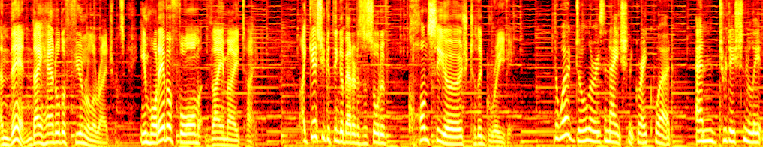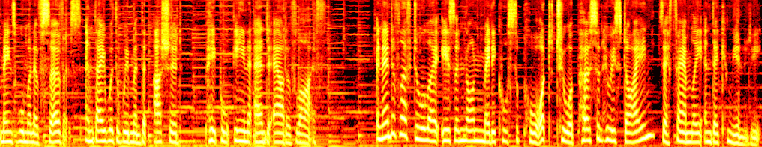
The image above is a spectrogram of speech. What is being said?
and then they handle the funeral arrangements in whatever form they may take. I guess you could think about it as a sort of concierge to the grieving. The word doula is an ancient Greek word, and traditionally it means woman of service, and they were the women that ushered people in and out of life. An end of life doula is a non medical support to a person who is dying, their family, and their community.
